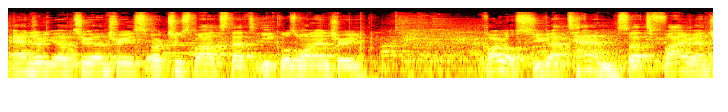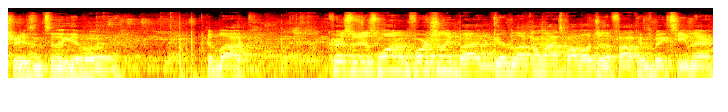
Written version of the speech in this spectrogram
Andrew, you have two entries or two spots. That equals one entry. Carlos, you got 10, so that's five entries into the giveaway. Good luck. Chris was just one, unfortunately, but good luck on last spot mojo. The Falcons, big team there.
